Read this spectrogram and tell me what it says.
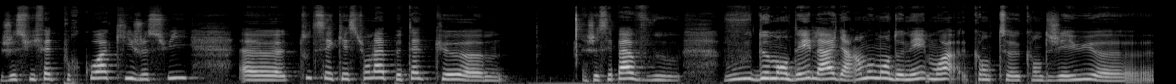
Je suis faite pour quoi? Qui je suis? Toutes ces questions-là, peut-être que je sais pas, vous vous, demandez, là, il y a un moment donné, moi, quand, euh, quand j'ai eu, euh,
